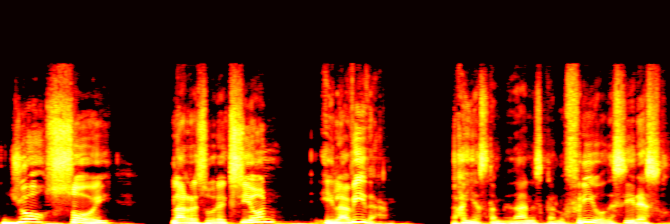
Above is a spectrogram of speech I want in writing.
yo soy la resurrección y la vida. Ay, hasta me dan escalofrío decir eso.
